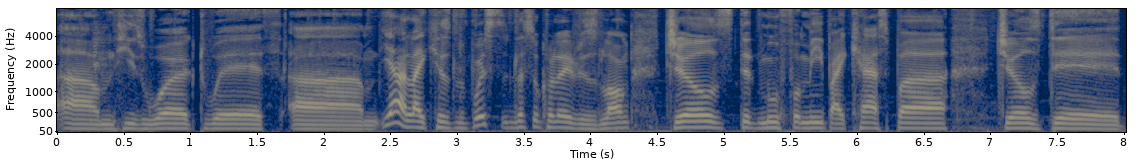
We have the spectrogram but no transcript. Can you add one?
Um, he's worked with um, yeah, like his list list of collaborators is long. Jills did "Move for Me" by Casper. Jills did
